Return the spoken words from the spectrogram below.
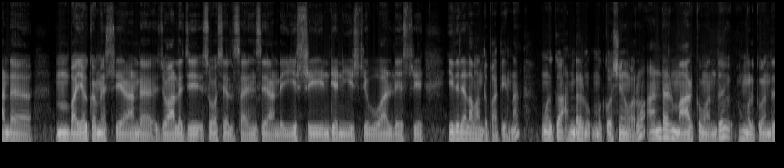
and biochemistry and zoology social science and history Indian history world history இதிலெல்லாம் வந்து பார்த்திங்கன்னா உங்களுக்கு ஹண்ட்ரட் கொஷின் வரும். ஹண்ட்ரட் மார்க்கும் வந்து உங்களுக்கு வந்து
